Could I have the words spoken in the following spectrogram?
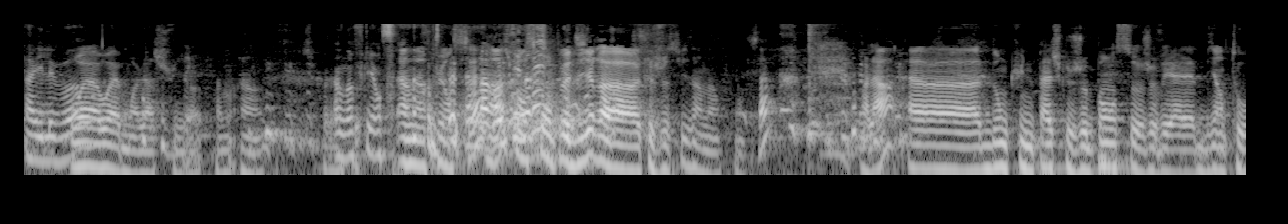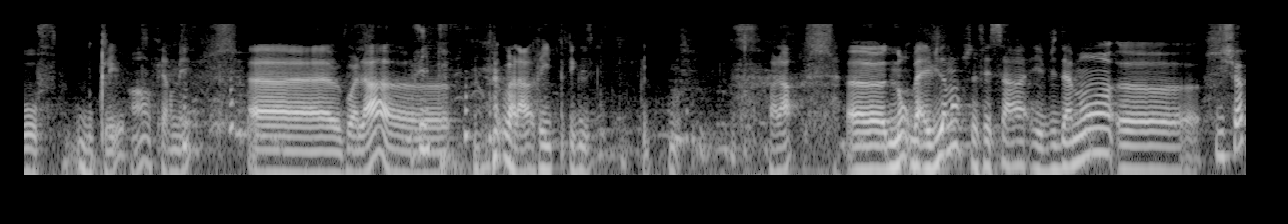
Ah, il est bon. Ouais, ouais, moi là je suis euh, un, un, influenceur. Un influenceur. hein, je pense qu'on peut dire euh, que je suis un influenceur. Voilà. donc une page que je pense je vais bientôt boucler, hein, fermer. voilà. RIP. voilà, RIP. Voilà. Euh, non, bah évidemment, j'ai fait ça. Évidemment. Euh, e-shop?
